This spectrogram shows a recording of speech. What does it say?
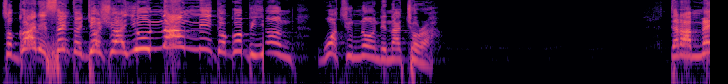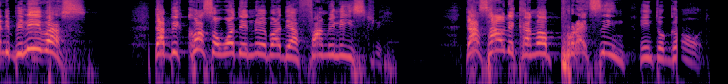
So God is saying to Joshua, you now need to go beyond what you know in the natural. There are many believers that because of what they know about their family history, that's how they cannot press in into God.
